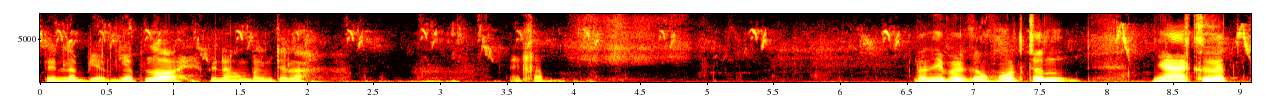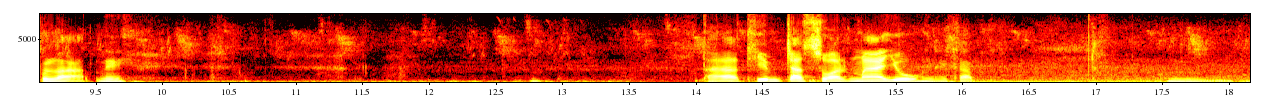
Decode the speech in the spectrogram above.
เป็นระเบียบเรียบร้อย พี่น้องเบิ่งติละนะครับ อันนี้เพิ่นก็หดจนหญ้าเกิดพุ่นละนี่ถ้าทีมจัดสวนมาอยู่นี่ครับอืม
